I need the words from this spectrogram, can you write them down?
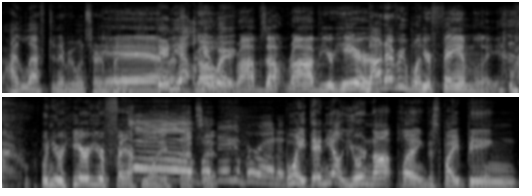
I left and everyone started Yeah, playing. Danielle, let's okay, go. wait. Rob's out. Rob, you're here. Not everyone. Your family. When you're here, your family. Oh, That's it. Bodega Barata. But wait, Danielle, you're not playing despite being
